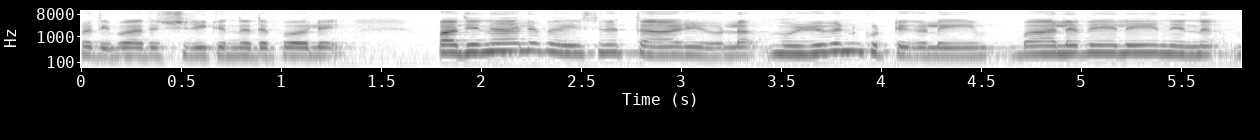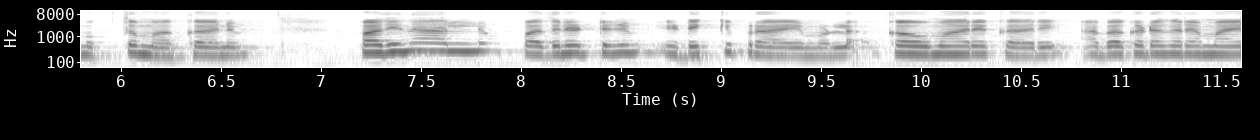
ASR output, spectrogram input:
പ്രതിപാദിച്ചിരിക്കുന്നത് പോലെ പതിനാല് വയസ്സിന് താഴെയുള്ള മുഴുവൻ കുട്ടികളെയും ബാലവേലയിൽ നിന്ന് മുക്തമാക്കാനും പതിനാലിനും പതിനെട്ടിനും ഇടയ്ക്ക് പ്രായമുള്ള കൗമാരക്കാരെ അപകടകരമായ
